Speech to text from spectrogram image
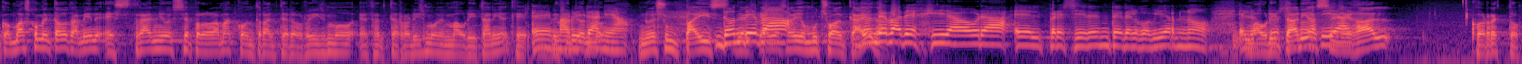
como has comentado también, extraño ese programa contra el terrorismo, el terrorismo en Mauritania, que en Mauritania. No, es un país del que haya salido mucho al Qaeda. ¿Dónde va de gira ahora el presidente del gobierno? En Mauritania, Senegal, correcto.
